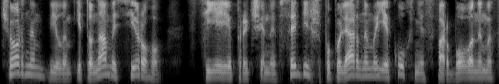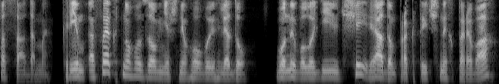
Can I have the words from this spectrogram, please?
чорним, білим і тонами сірого. З цієї причини все більш популярними є кухні з фарбованими фасадами. Крім ефектного зовнішнього вигляду, вони володіють ще й рядом практичних переваг,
